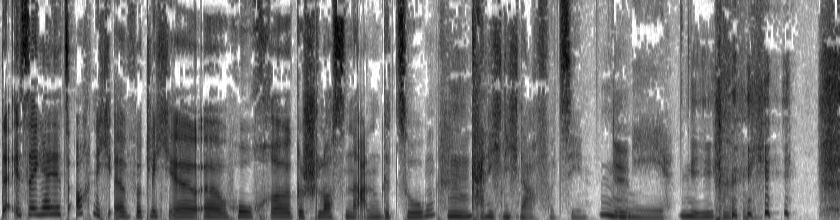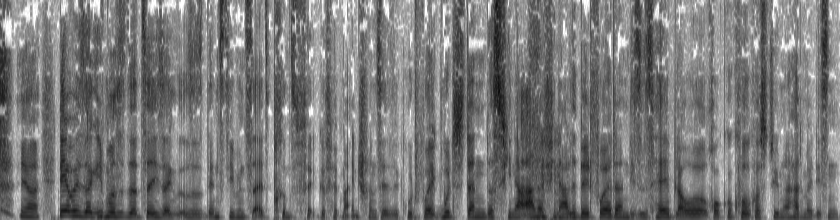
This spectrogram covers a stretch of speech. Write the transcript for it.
da ist er ja jetzt auch nicht äh, wirklich äh, äh hoch äh, geschlossen angezogen. Mhm. Kann ich nicht nachvollziehen. Nee. Nee. nee. Ja, nee, aber ich sage, ich muss tatsächlich sagen, also Dan Stevens als Prinz gefällt mir eigentlich schon sehr, sehr gut. Wo er, gut, dann das finale, finale Bild, wo er dann dieses hellblaue Rokoko-Kostüm hat mit diesen,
